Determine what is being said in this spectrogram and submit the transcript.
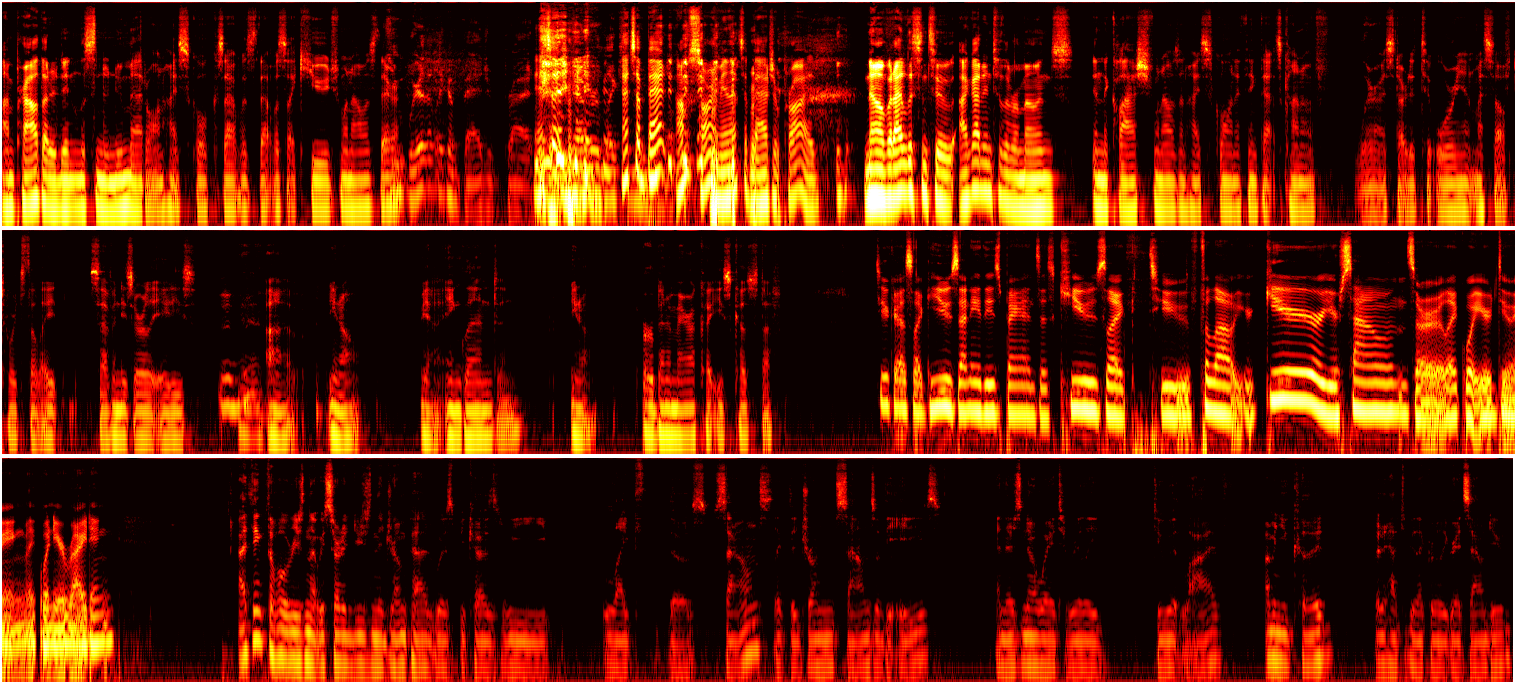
I'm proud that I didn't listen to nu metal in high school because that was that was like huge when I was there. You wear that like a badge of pride. That's a, never liked that's a new bad. I'm sorry, man. That's a badge of pride. No, but I listened to. I got into the Ramones in the Clash when I was in high school, and I think that's kind of where I started to orient myself towards the late '70s, early '80s. Mhm. Yeah. Uh, you know, yeah, England and you know, urban America, East Coast stuff. Do you guys like use any of these bands as cues, like to fill out your gear or your sounds, or like what you're doing, like when you're writing? I think the whole reason that we started using the drum pad was because we liked those sounds, like the drum sounds of the 80s, and there's no way to really do it live. I mean, you could, but it had to be like a really great sound dude.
